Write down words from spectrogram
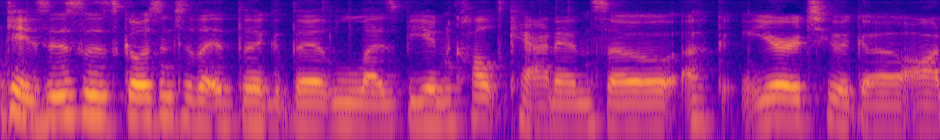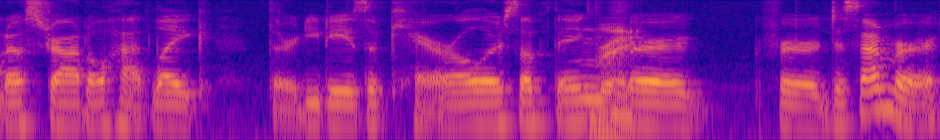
Okay, so this, this goes into the, the the lesbian cult canon. So a year or two ago, Autostraddle had like Thirty Days of Carol or something Right. for for December,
